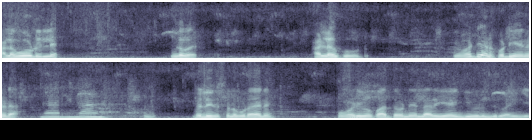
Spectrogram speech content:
அளவோடு இல்லை இங்கே பார். அளவோடு இவன் வட்டியான பொட்டி என்னடா. வெளியில சொல்லக்கூடாதுன்னு உன் வடிவை பார்த்த உடனே எல்லாரும் ஏங்கி விழுந்துருவாங்க.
